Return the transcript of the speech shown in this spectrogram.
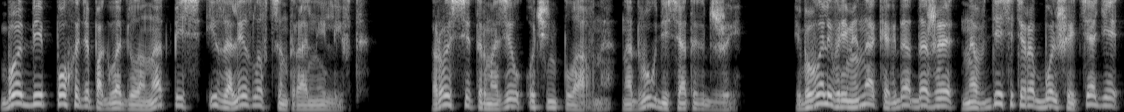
Бобби походя погладила надпись и залезла в центральный лифт. Росси тормозил очень плавно, на двух десятых G. И бывали времена, когда даже на в десятеро большей тяги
